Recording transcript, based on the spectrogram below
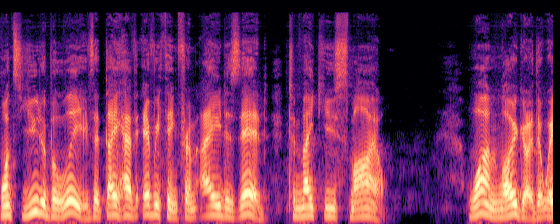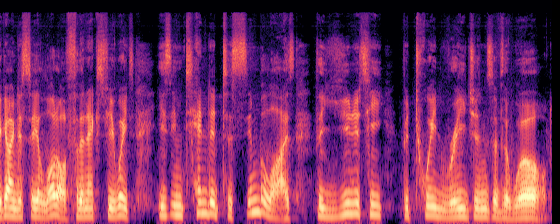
wants you to believe that they have everything from A to Z to make you smile. One logo that we're going to see a lot of for the next few weeks is intended to symbolize the unity between regions of the world.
